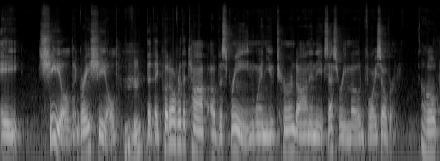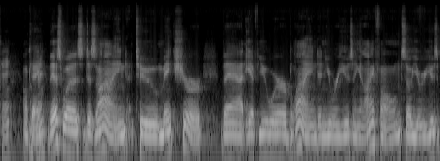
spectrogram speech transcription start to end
a shield, a gray shield, mm-hmm. that they put over the top of the screen when you turned on in the accessory mode voiceover. Oh, okay. Okay. This was designed to make sure that if you were blind and you were using an iPhone, so you were using,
